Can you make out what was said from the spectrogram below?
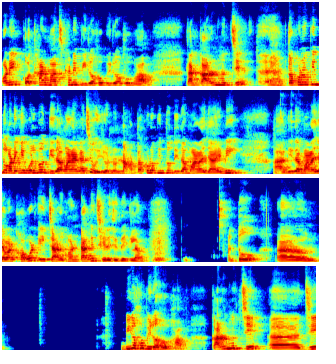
অনেক কথার মাঝখানে বিরহ বিরহ ভাব। তার কারণ হচ্ছে, তখনও কিন্তু অনেকে বলব, দিদা মারা গেছে, ওই জন্য। না, তখনও কিন্তু দিদা মারা যায়নি। দিদা মারা যাওয়ার খবর, এই চার ঘণ্টা আগে ছেড়েছে দেখলাম। তো বিরহ বিরহ ভাব। কারণ হচ্ছে যে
